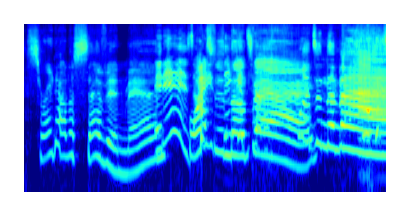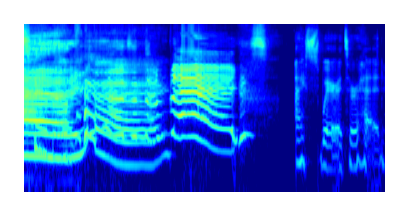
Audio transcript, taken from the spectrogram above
It's right out of seven, man. It is. What's I in think the it's her- bag? What's in the bag? What's in the What's in the bag? bag? I swear it's her head.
